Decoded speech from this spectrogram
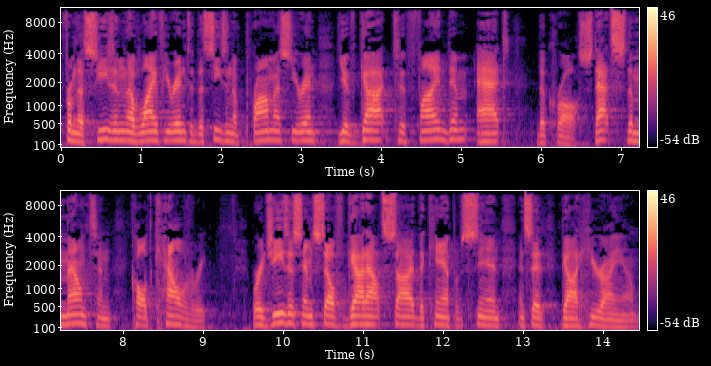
from the season of life you're in to the season of promise you're in. You've got to find Him at the cross. That's the mountain called Calvary, where Jesus Himself got outside the camp of sin and said, God, here I am.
